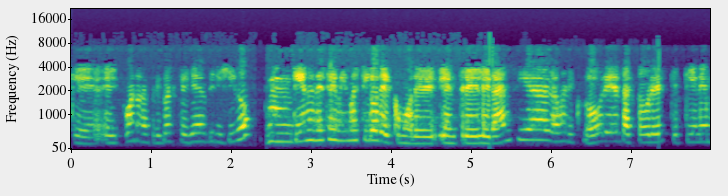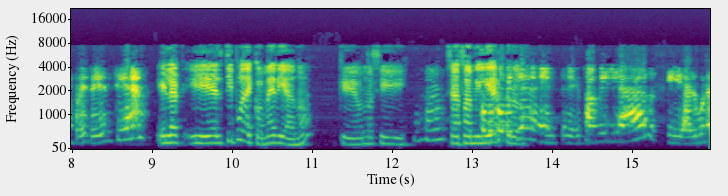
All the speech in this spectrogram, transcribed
que, bueno, las películas que ella ha dirigido mm, tienen ese mismo estilo de como de entre elegancia, gama de colores, actores que tienen presencia. Y, y el tipo de comedia, ¿no? Que aún así, o sea, familiar, Como comedia entre familiar y alguna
